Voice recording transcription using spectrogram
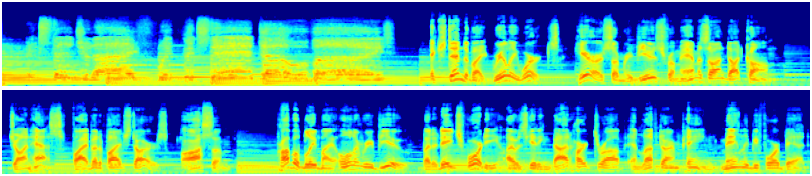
Extend your life with Extendovite. Extendovite really works. Here are some reviews from Amazon.com. John Hess, 5 out of 5 stars. Awesome. Probably my only review, but at age 40, I was getting bad heart throb and left arm pain, mainly before bed.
